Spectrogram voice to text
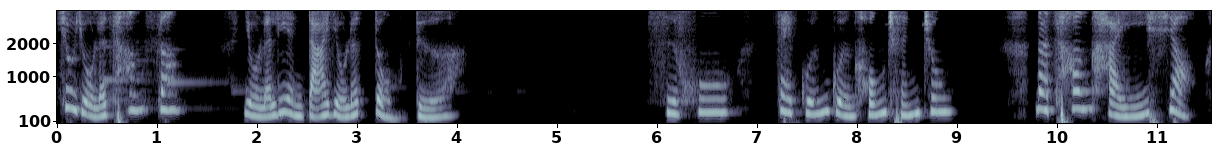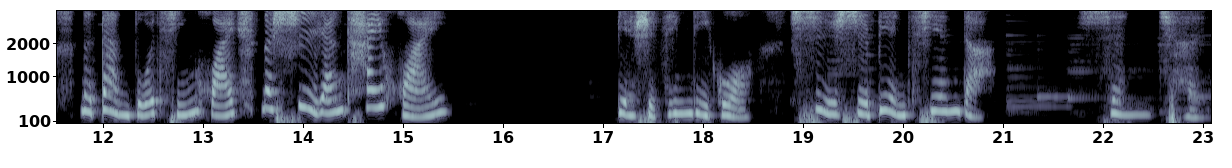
就有了沧桑，有了练达，有了懂得。似乎在滚滚红尘中，那沧海一笑，那淡泊情怀，那释然开怀，便是经历过世事变迁的深沉。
